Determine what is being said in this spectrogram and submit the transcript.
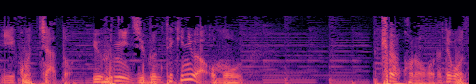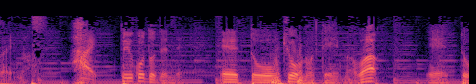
いいこっちゃというふうに自分的には思う、今日この頃でございます。はい。ということでね、えっ、ー、と、今日のテーマは、えっ、ー、と、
